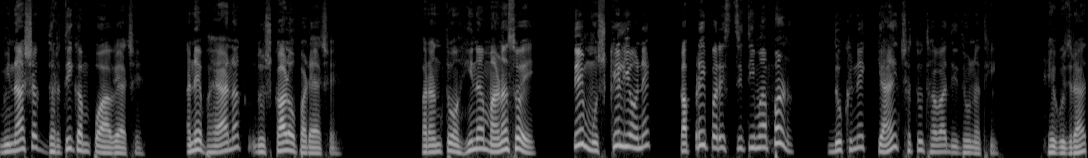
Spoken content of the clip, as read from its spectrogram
વિનાશક ધરતીકંપો આવ્યા છે. અને ભયાનક દુષ્કાળો પડ્યા છે. પરંતુ અહીંના માણસોએ તે મુશ્કેલીઓને કપરી પરિસ્થિતિમાં પણ દુઃખને ક્યાંય છતું થવા દીધું નથી. હે ગુજરાત,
